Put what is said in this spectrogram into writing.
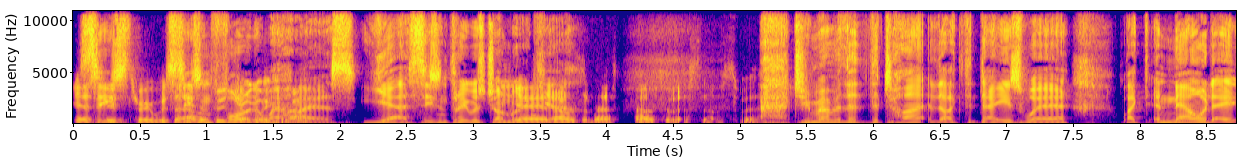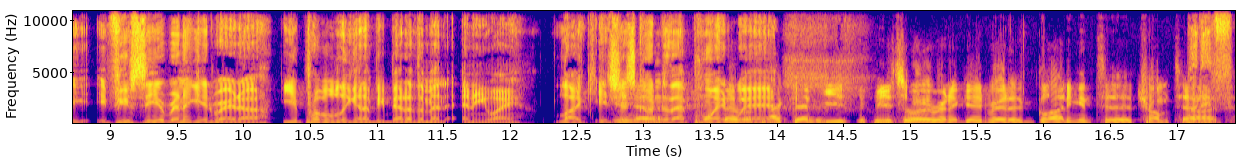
Yeah, Seas- season three was that season four. I got my highest. Yeah, season three was John Wick. Yeah, Yeah, yeah, that was the best. That was the best. That was the best. Do you remember the, the time, like the days where, like, and nowadays, if you see a Renegade Raider, you're probably going to be better than it anyway. Like, it's just Yeah. gotten to that point No, where. back then, you, if you saw a Renegade Raider gliding into Trump Tower, if,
